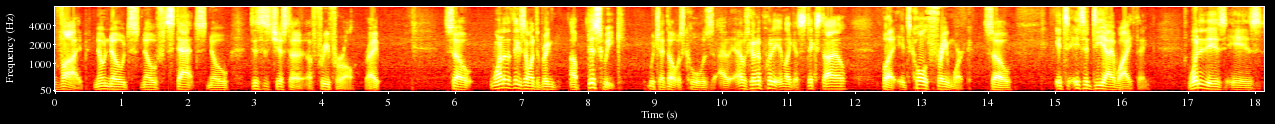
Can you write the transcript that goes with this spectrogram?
vibe. No notes, no stats, no. This is just a, a free for all, right? So one of the things I want to bring up this week, which I thought was cool, was I, I was going to put it in like a stick style, but it's called framework. So it's it's a DIY thing. What it is is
